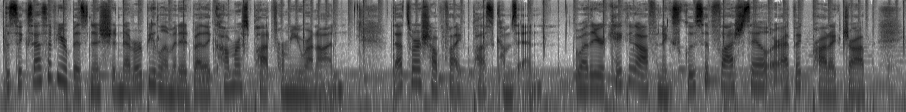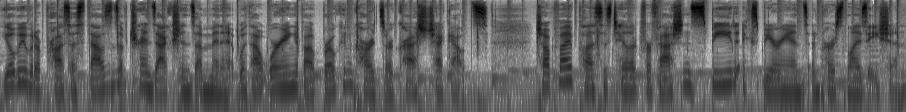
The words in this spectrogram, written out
The success of your business should never be limited by the commerce platform you run on. That's where Shopify Plus comes in. Whether you're kicking off an exclusive flash sale or epic product drop, you'll be able to process thousands of transactions a minute without worrying about broken carts or crashed checkouts. Shopify Plus is tailored for fashion speed, experience, and personalization.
